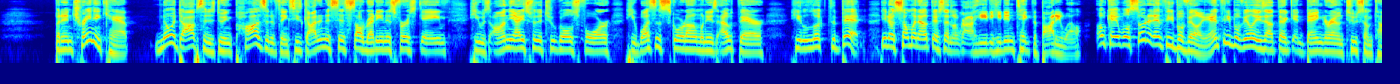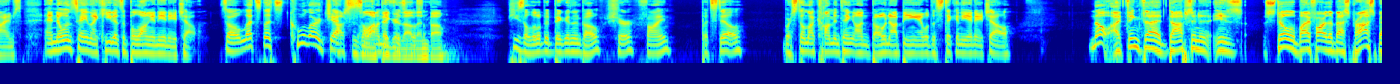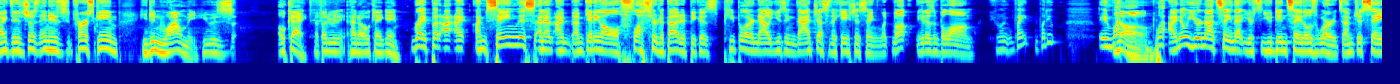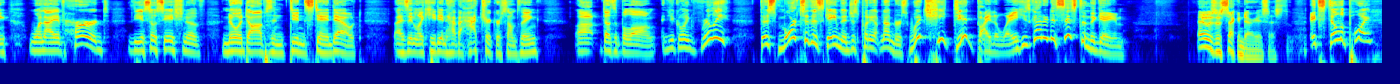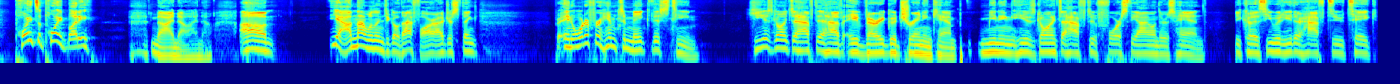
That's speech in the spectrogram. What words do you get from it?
But in training camp, Noah Dobson is doing positive things. He's got an assist already in his first game. He was on the ice for the two goals for. He wasn't scored on when he was out there he looked the bit. You know, someone out there said, look, oh, he, he didn't take the body well. Okay, well, so did Anthony Beauvillier. Anthony Beauvillier is out there getting banged around too sometimes, and no one's saying like he doesn't belong in the NHL. So let's let's cool our jets. Dobson's a lot bigger though than Bo. He's a little bit bigger than Bo, sure, fine, but still, we're still not commenting on Bo not being able to stick in the NHL. No, I think that Dobson is still by far the best prospect. It's just in his first game, he didn't wow me. He was okay. I thought he had an okay game. Right, but I, I am saying this and I'm, I'm I'm getting all flustered about it because people are now using that justification, saying, "Look, well, he doesn't belong." You're going, wait, what do you? In what? No. What? I know you're not saying that. You you didn't say those words. I'm just saying when I have heard the association of Noah Dobson didn't stand out, as in like he didn't have a hat trick or something, uh, doesn't belong, and you're going, really? There's more to this game than just putting up numbers, which he did, by the way. He's got an assist in the game. It was a secondary assist. It's still a point. Point's a point, buddy. No, I know, I know. Um, yeah, I'm not willing to go that far. I just think, in order for him to make this team, he is going to have to have a very good training camp, meaning he is going to have to force the Islanders' hand because he would either have to take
